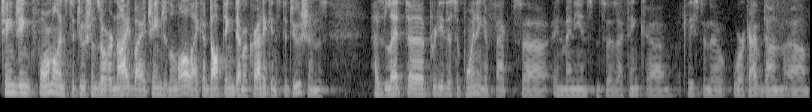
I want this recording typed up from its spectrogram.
changing formal institutions overnight by a change in the law, like adopting democratic institutions, has led to pretty disappointing effects uh, in many instances. I think, uh, at least in the work I've done, um,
